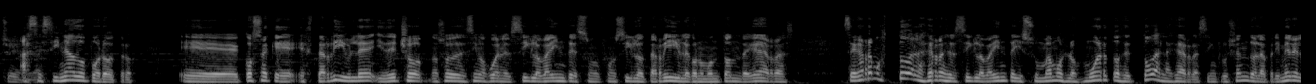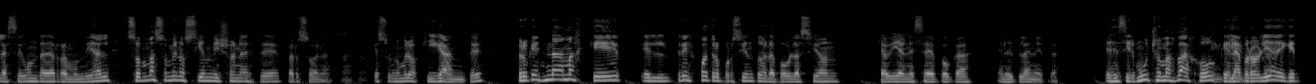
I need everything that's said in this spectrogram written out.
Sí, asesinado por otro. Eh, cosa que es terrible y de hecho nosotros decimos, bueno, el siglo XX un- fue un siglo terrible con un montón de guerras. Si agarramos todas las guerras del siglo XX y sumamos los muertos de todas las guerras, incluyendo la Primera y la Segunda Guerra Mundial, son más o menos 100 millones de personas, que es un número gigante, pero que es nada más que el 3-4% de la población que había en esa época en el planeta. Es decir, mucho más bajo ¿En que la probabilidad de que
